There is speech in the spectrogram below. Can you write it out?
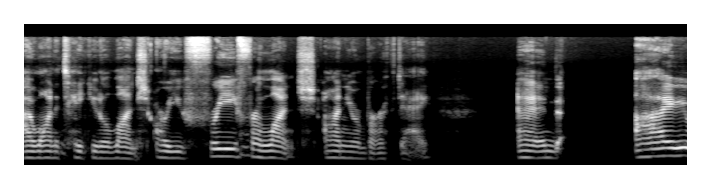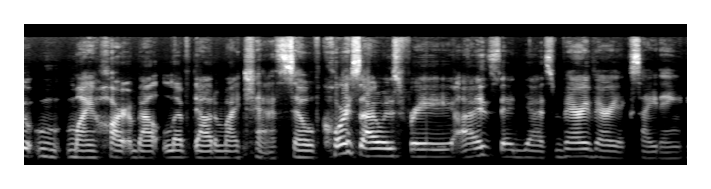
I want to take you to lunch. Are you free mm. for lunch on your birthday? And I, my heart about leapt out of my chest. So, of course, I was free. I said yes, very, very exciting.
